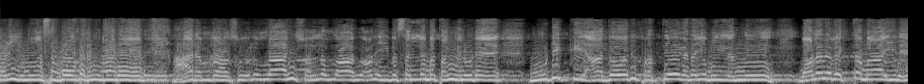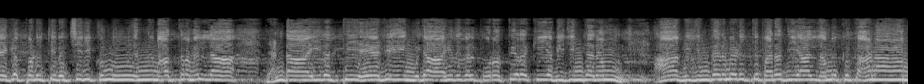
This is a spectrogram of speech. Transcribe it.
കഴിയുമോ സഹോദരന്മാരെ? ആരംഭ റസൂലുള്ളാഹി സ്വല്ലല്ലാഹു അലൈഹി വസല്ലമ തങ്ങളുടെ മുടിക്ക് യാതൊരു പ്രത്യേകതയുമില്ലെന്ന് വളരെ വ്യക്തമായി രേഖപ്പെടുത്തി വെച്ചിരിക്കുന്നു എന്ന് മാത്രമല്ല രണ്ടായിരത്തി ഏഴിൽ മുജാഹിദുകൾ പുറത്തിറക്കിയ വിചിന്തനം ആ വിചിന്തനം എടുത്ത് പരതിയാൽ നമുക്ക് കാണാം.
